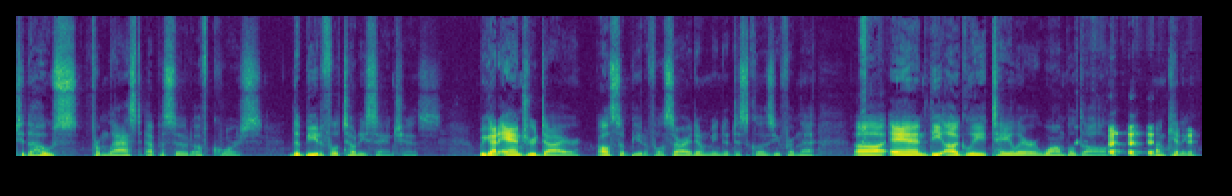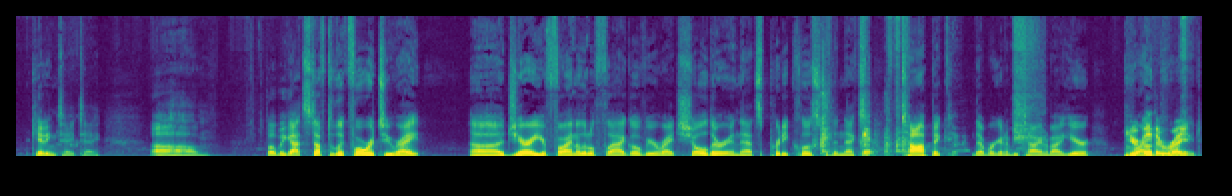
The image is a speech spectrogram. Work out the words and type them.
to the hosts from last episode, of course, the beautiful Tony Sanchez. We got Andrew Dyer, also beautiful. Sorry, I didn't mean to disclose you from that. Uh, and the ugly Taylor Wombledall. I'm kidding, kidding, Tay Tay. Um, but we got stuff to look forward to, right? Uh, Jerry, you're flying a little flag over your right shoulder, and that's pretty close to the next topic that we're going to be talking about here. Your Pride other right. Parade.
